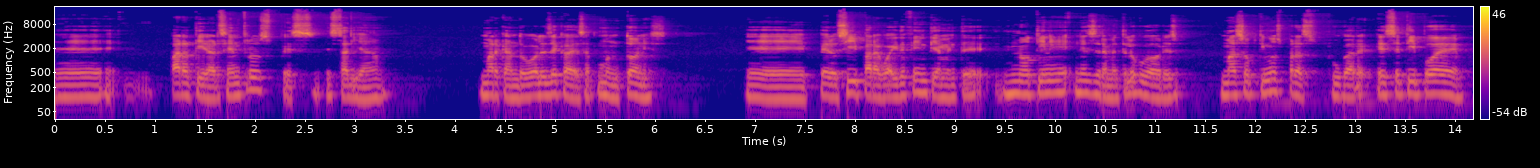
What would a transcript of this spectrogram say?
eh, para tirar centros, pues estaría marcando goles de cabeza montones. Eh, pero sí, Paraguay definitivamente no tiene necesariamente los jugadores más óptimos para jugar ese tipo de,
